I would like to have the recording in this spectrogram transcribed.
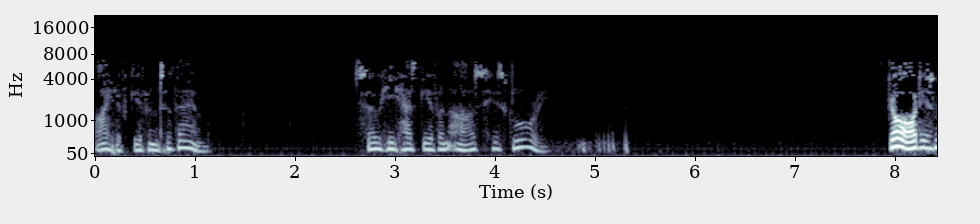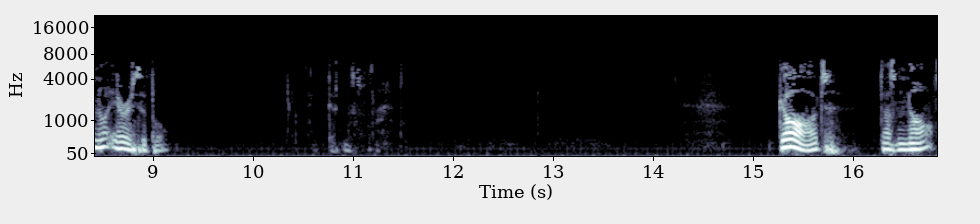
I have given to them. So he has given us his glory. God is not irritable. Thank goodness for that. God does not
